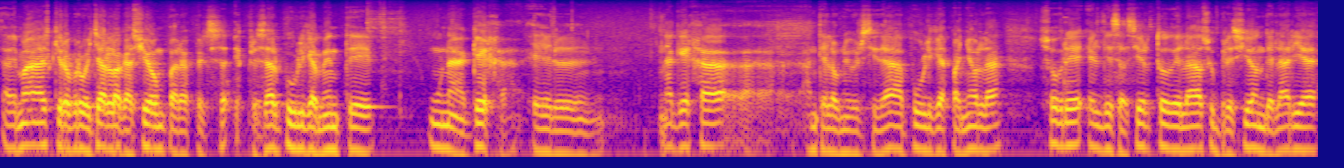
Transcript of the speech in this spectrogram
Además, quiero aprovechar la ocasión para expresar, públicamente una queja, una queja ah, ante la Universidad Pública Española sobre el desacierto de la supresión del área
